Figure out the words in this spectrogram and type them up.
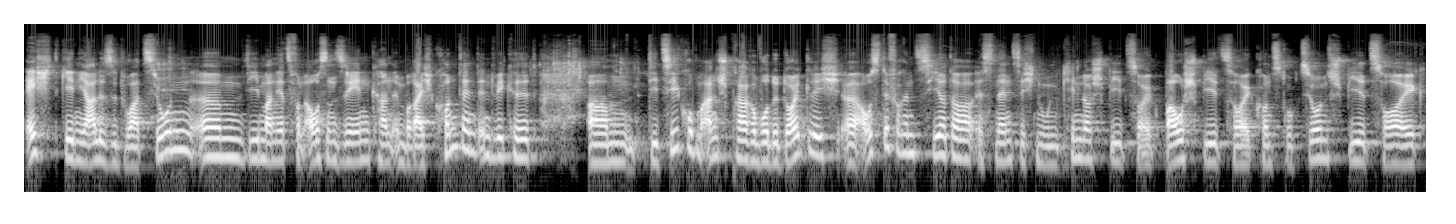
echt geniale Situationen, ähm, die man jetzt von außen sehen kann, im Bereich Content entwickelt. Ähm, die Zielgruppenansprache wurde deutlich äh, ausdifferenzierter. Es nennt sich nun Kinderspielzeug, Bauspielzeug, Konstruktionsspielzeug.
